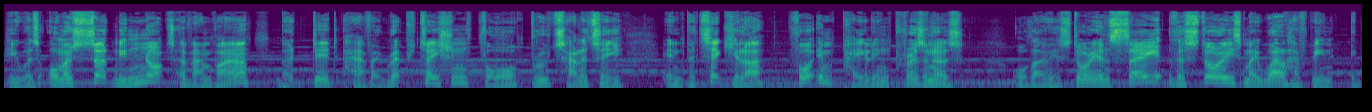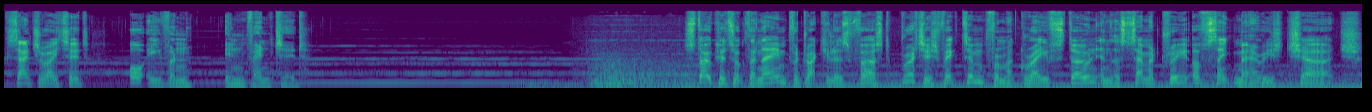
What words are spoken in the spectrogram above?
He was almost certainly not a vampire, but did have a reputation for brutality, in particular for impaling prisoners. Although historians say the stories may well have been exaggerated or even invented. Stoker took the name for Dracula's first British victim from a gravestone in the cemetery of St Mary's Church.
